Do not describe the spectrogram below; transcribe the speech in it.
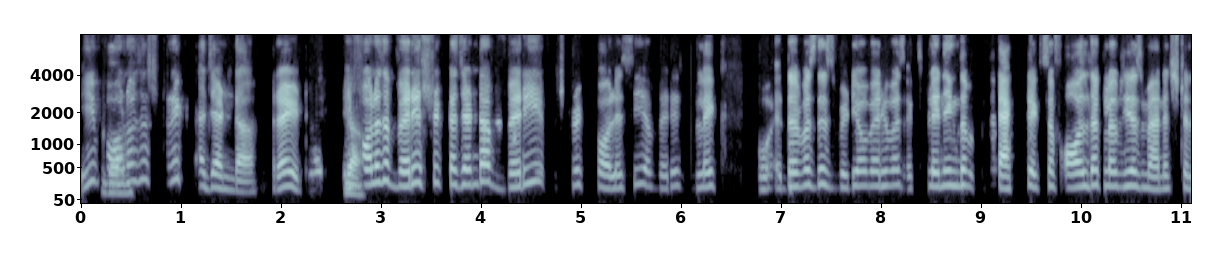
he follows a strict agenda right he Yeah. follows a very strict agenda, very strict policy, a very like there was this video where he was explaining the tactics of all the clubs he has managed till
